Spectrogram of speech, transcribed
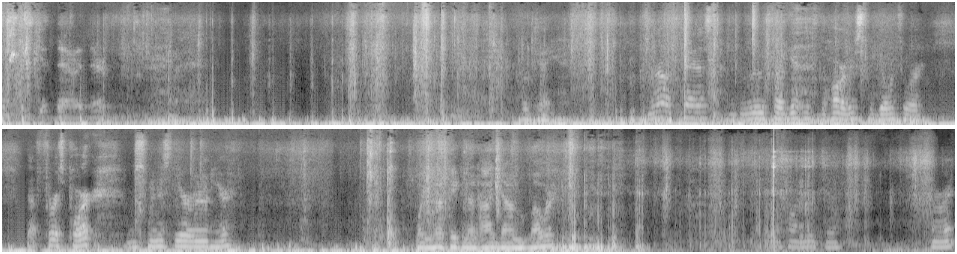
Let's get down in there. Okay. Now it's past. We can really start getting into the harvest. We go into our that first part. We'll swing this deer around here. What, you're not taking that hide down lower? If I need to. Alright,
